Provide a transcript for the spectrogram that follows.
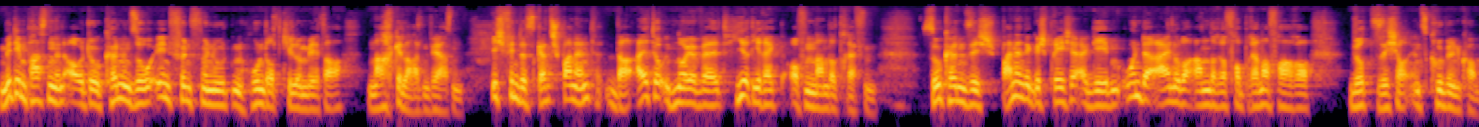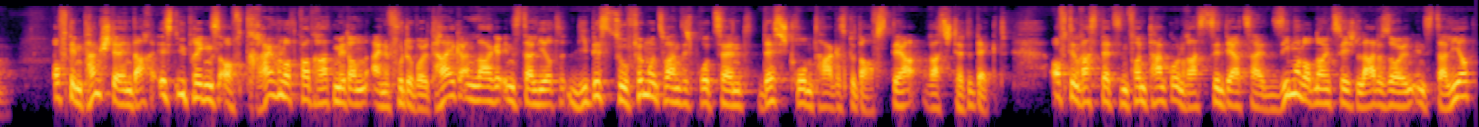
Mit dem passenden Auto können so in fünf Minuten 100 Kilometer nachgeladen werden. Ich finde es ganz spannend, da alte und neue Welt hier direkt aufeinandertreffen. So können sich spannende Gespräche ergeben und der ein oder andere Verbrennerfahrer wird sicher ins Grübeln kommen. Auf dem Tankstellendach ist übrigens auf 300 Quadratmetern eine Photovoltaikanlage installiert, die bis zu 25 Prozent des Stromtagesbedarfs der Raststätte deckt. Auf den Rastplätzen von Tank und Rast sind derzeit 790 Ladesäulen installiert,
